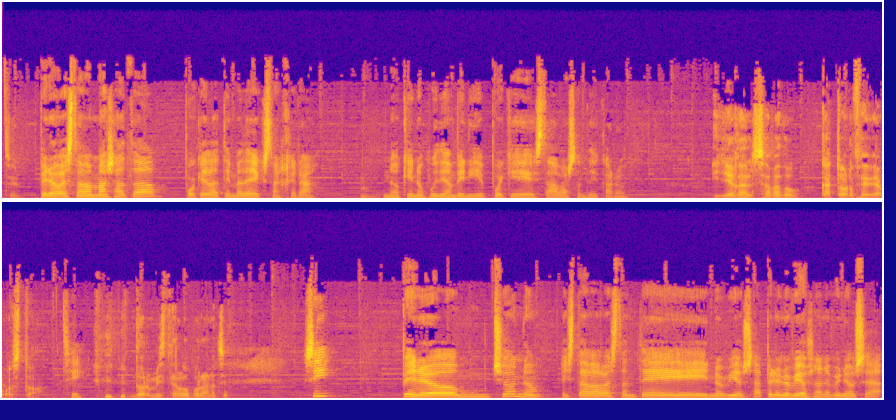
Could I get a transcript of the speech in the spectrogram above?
Sí. Pero estaba más alta porque la tema de extranjera. No que no podían venir porque estaba bastante caro. Y llega el sábado 14 de agosto. Sí. ¿Dormiste algo por la noche? sí, pero mucho no. Estaba bastante nerviosa, pero nerviosa, nerviosa,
